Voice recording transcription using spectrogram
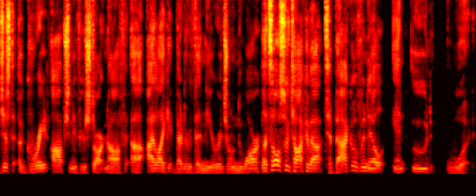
just a great option if you're starting off. Uh, I like it better than the original Noir. Let's also talk about Tobacco Vanilla and Oud wood.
